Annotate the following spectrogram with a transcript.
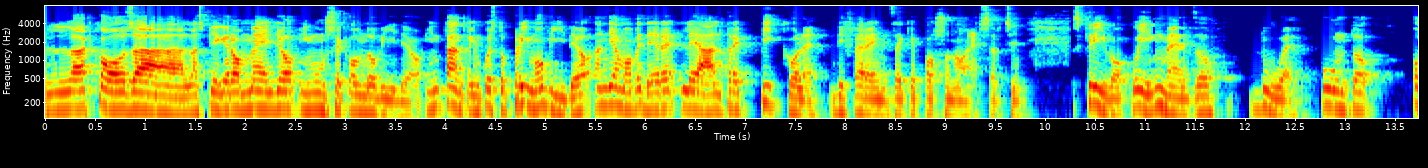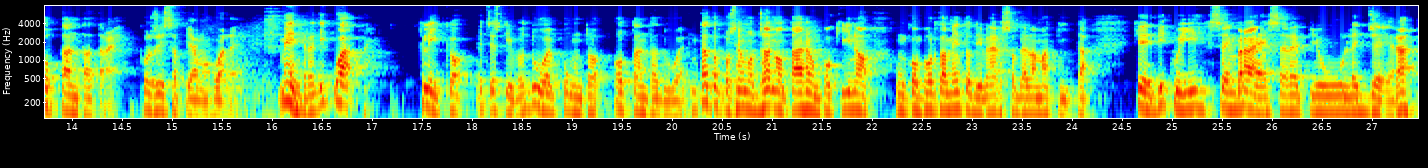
la cosa la spiegherò meglio in un secondo video. Intanto in questo primo video andiamo a vedere le altre piccole differenze che possono esserci. Scrivo qui in mezzo 2.83 così sappiamo qual è. Mentre di qua clicco e ci scrivo 2.82. Intanto possiamo già notare un pochino un comportamento diverso della matita che di qui sembra essere più leggera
